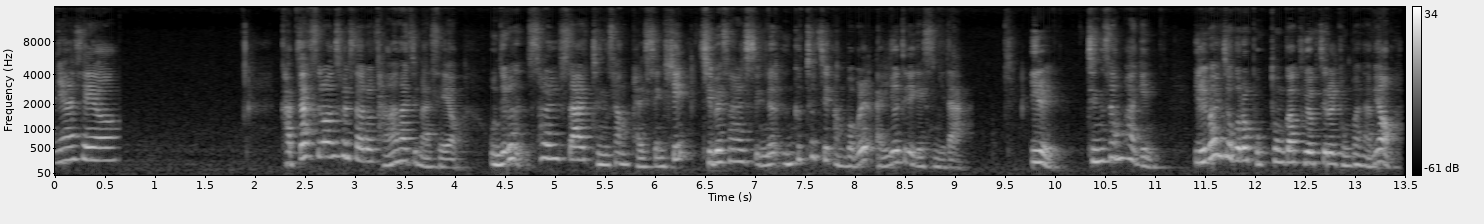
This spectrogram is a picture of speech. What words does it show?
안녕하세요. 갑작스러운 설사로 당황하지 마세요. 오늘은 설사 증상 발생 시 집에서 할 수 있는 응급처치 방법을 알려드리겠습니다. 1. 증상 확인. 일반적으로 복통과 구역질을 동반하며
